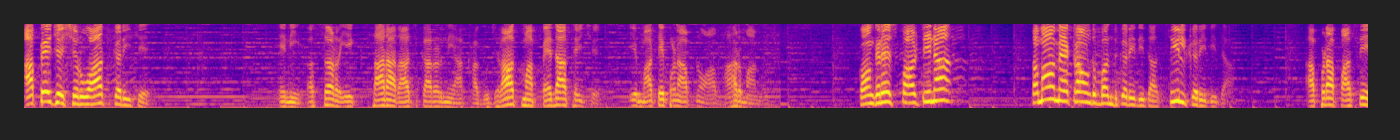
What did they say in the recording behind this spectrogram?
આપે જે શરૂઆત કરી છે, એની અસર એક સારા રાજકારણની આખા ગુજરાતમાં પેદા થઈ છે, એ માટે પણ આપનો આભાર માનું છું. કોંગ્રેસ પાર્ટીના તમામ એકાઉન્ટ બંધ કરી દીધા, સીલ કરી દીધા. આપણા પાસે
